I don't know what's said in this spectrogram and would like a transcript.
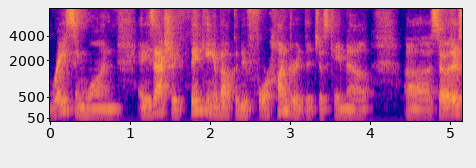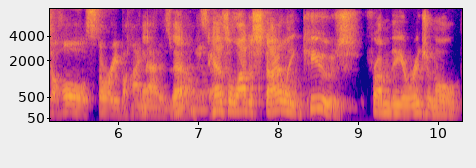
racing one, and he's actually thinking about the new 400 that just came out. Uh, so there's a whole story behind that, as that well. So has a lot of styling cues from the original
